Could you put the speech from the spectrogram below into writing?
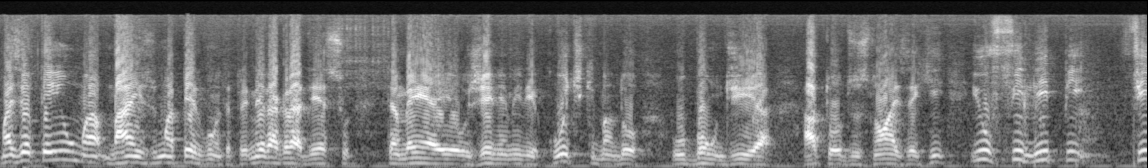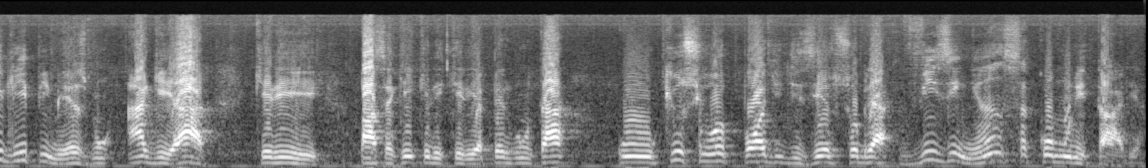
mas eu tenho uma- mais uma pergunta. Primeiro agradeço também a Eugênia Minecuti, que mandou o bom dia a todos nós aqui, e o Felipe, Felipe mesmo, Aguiar, que ele passa aqui, que ele queria perguntar o que o senhor pode dizer sobre a vizinhança comunitária.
